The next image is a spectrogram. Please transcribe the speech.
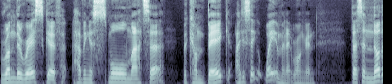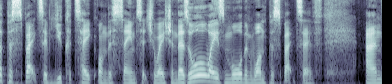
run the risk of having a small matter become big, I just think, wait a minute, Rangan. There's another perspective you could take on the same situation. There's always more than one perspective. And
